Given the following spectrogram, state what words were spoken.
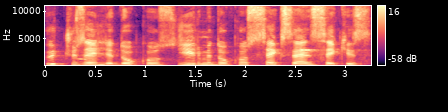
359 29 88.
